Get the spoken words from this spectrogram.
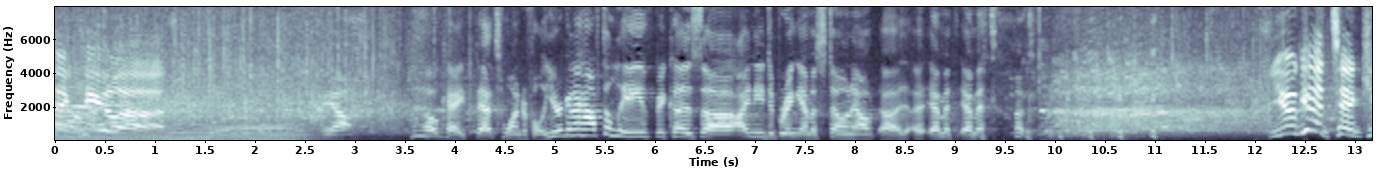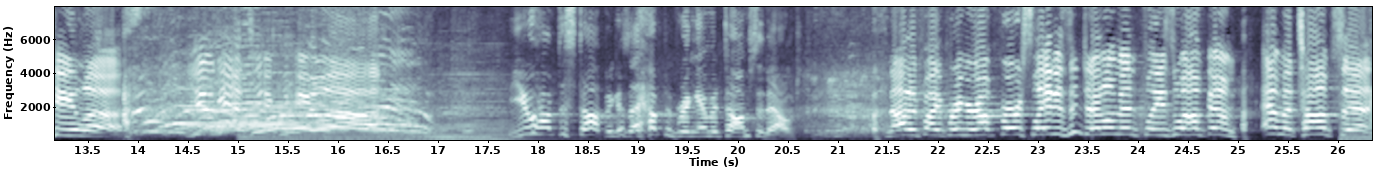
tequila. Yeah. Okay, that's wonderful. You're going to have to leave because uh, I need to bring Emma Stone out. Uh, uh, Emma, Emma. You get tequila. You get tequila. you have to stop because I have to bring Emma Thompson out. Not if I bring her out first. Ladies and gentlemen, please welcome Emma Thompson.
